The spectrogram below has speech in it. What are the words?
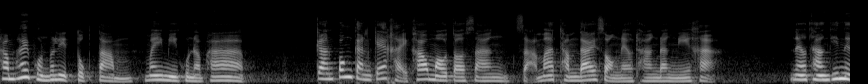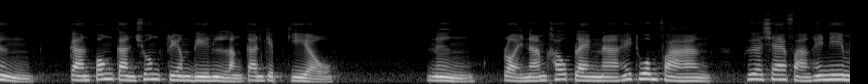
ทำให้ผลผลิตตกต่ำไม่มีคุณภาพ การป้องกันแก้ไขข้าวเมาตอซัง สามารถทำได้ 2 แนวทางดังนี้ค่ะ แนวทางที่ 1 การป้องกันช่วงเตรียมดินหลังการเก็บเกี่ยว 1. ปล่อยน้ำเข้าแปลงนาให้ท่วมฟาง เพื่อแช่ฟางให้นิ่ม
